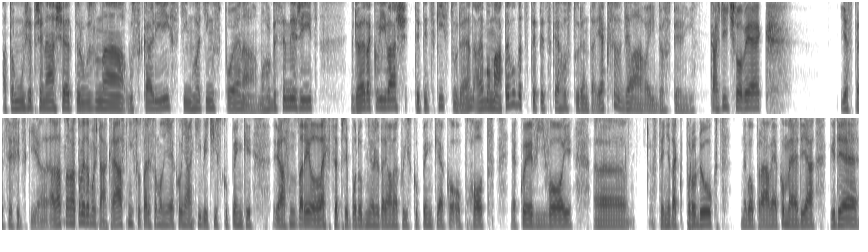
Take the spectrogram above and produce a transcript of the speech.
a to může přinášet různá úskalí s tímhletím spojená. Mohl by si mi říct, kdo je takový váš typický student, anebo máte vůbec typického studenta? Jak se vzdělávají dospělí? Každý člověk je specifický. A na, to, na tom je to možná krásný, jsou tady samozřejmě jako nějaký větší skupinky. Já jsem to tady lehce připodobnil, že tady máme jako skupinky jako obchod, jako je vývoj, uh, stejně tak produkt, nebo právě jako média, kde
